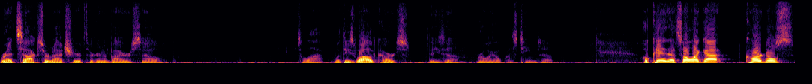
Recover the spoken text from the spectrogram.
Red Sox are not sure if they're going to buy or sell. It's a lot with these wild cards. These um, really opens teams up. Okay, that's all I got. Cardinals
